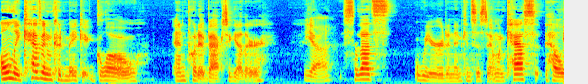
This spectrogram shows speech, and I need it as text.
only Kevin could make it glow and put it back together. Yeah. So that's weird and inconsistent. When Cass held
